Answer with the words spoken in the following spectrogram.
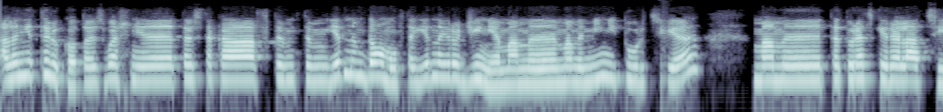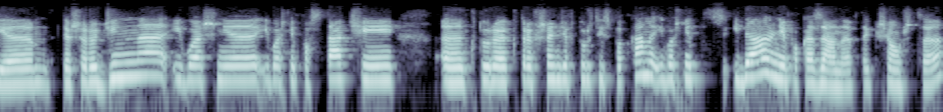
ale nie tylko. To jest właśnie, to jest taka w tym, tym jednym domu, w tej jednej rodzinie mamy, mamy mini Turcję, mamy te tureckie relacje też rodzinne i właśnie, i właśnie postaci, e, które, które wszędzie w Turcji spotkamy i właśnie idealnie pokazane w tej książce,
